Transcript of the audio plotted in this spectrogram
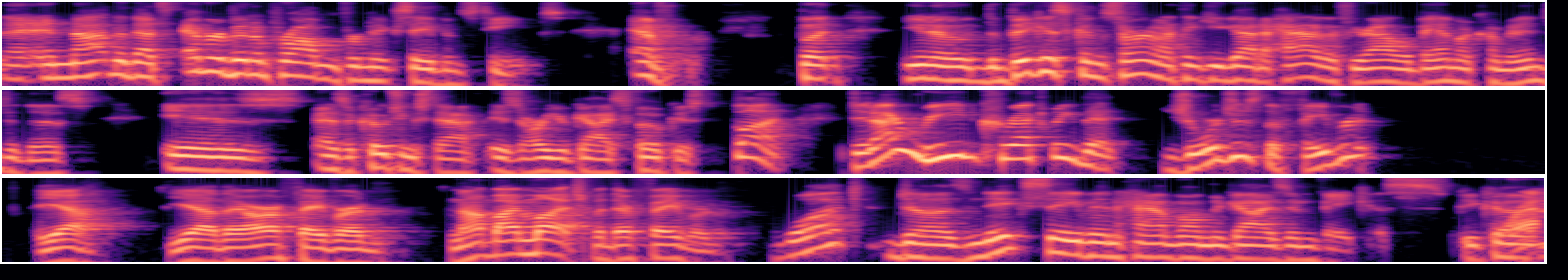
And not that that's ever been a problem for Nick Saban's teams, ever. But you know, the biggest concern I think you got to have if you're Alabama coming into this is as a coaching staff is are your guys focused? But did I read correctly that Georgia's the favorite? Yeah, yeah, they are favored. Not by much, but they're favored. what does Nick Saban have on the guys in Vegas? Because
